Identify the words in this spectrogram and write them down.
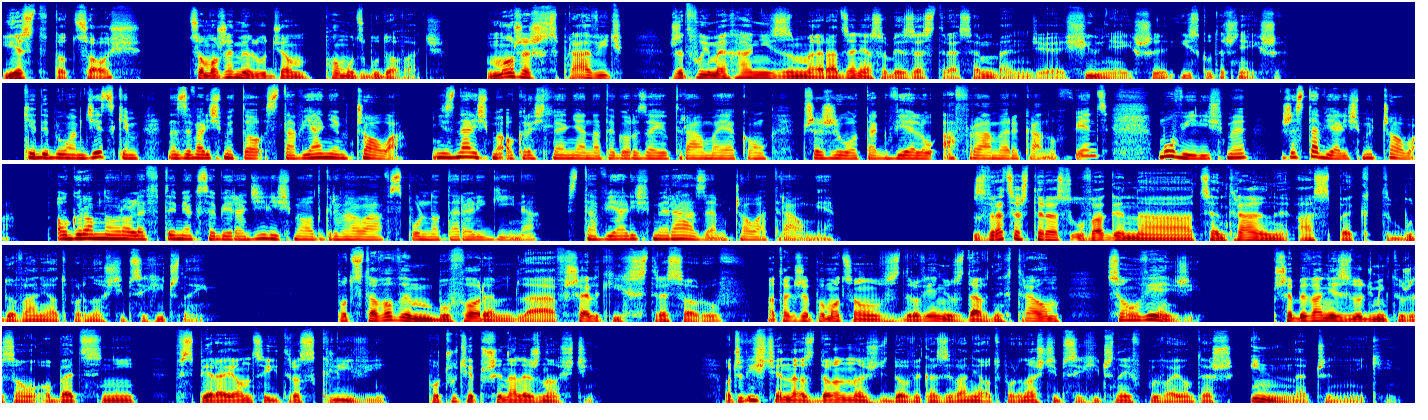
Jest to coś, co możemy ludziom pomóc budować. Możesz sprawić, że Twój mechanizm radzenia sobie ze stresem będzie silniejszy i skuteczniejszy. Kiedy byłam dzieckiem, nazywaliśmy to stawianiem czoła. Nie znaliśmy określenia na tego rodzaju traumę, jaką przeżyło tak wielu Afroamerykanów, więc mówiliśmy, że stawialiśmy czoła. Ogromną rolę w tym, jak sobie radziliśmy, odgrywała wspólnota religijna. Stawialiśmy razem czoła traumie. Zwracasz teraz uwagę na centralny aspekt budowania odporności psychicznej. Podstawowym buforem dla wszelkich stresorów, a także pomocą w zdrowieniu z dawnych traum są więzi. Przebywanie z ludźmi, którzy są obecni, wspierający i troskliwi, poczucie przynależności. Oczywiście na zdolność do wykazywania odporności psychicznej wpływają też inne czynniki.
